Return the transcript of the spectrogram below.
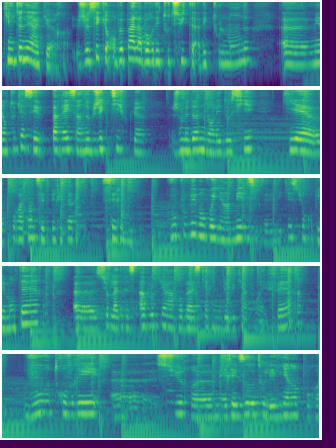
qui me tenait à cœur. Je sais qu'on ne peut pas l'aborder tout de suite avec tout le monde, mais en tout cas c'est pareil, c'est un objectif que je me donne dans les dossiers qui est pour atteindre cette véritable sérénité. Vous pouvez m'envoyer un mail si vous avez des questions complémentaires euh, sur l'adresse avocat.carinedeluca.fr. Vous trouverez euh, sur euh, mes réseaux tous les liens pour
